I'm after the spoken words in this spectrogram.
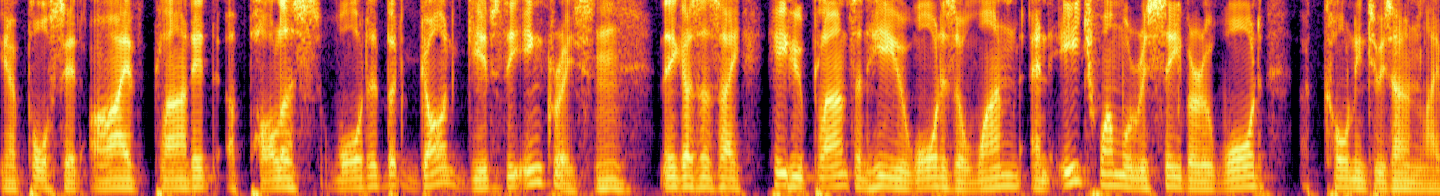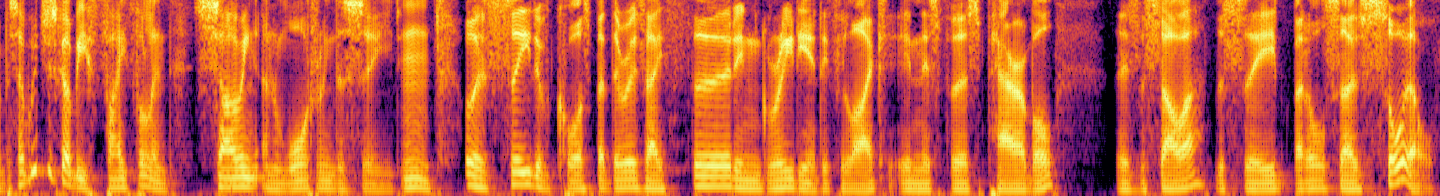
You know, Paul said, I've planted, Apollos watered, but God gives the increase. Mm. Then he goes on to say, He who plants and he who waters are one, and each one will receive a reward according to his own labour. So we've just got to be faithful in sowing and watering the seed. Mm. Well, there's seed, of course, but there is a third ingredient, if you like, in this first parable. There's the sower, the seed, but also soil.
